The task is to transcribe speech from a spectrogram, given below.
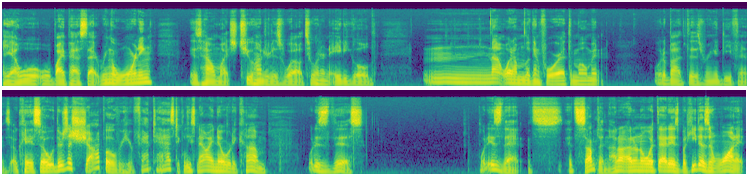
Yeah, we'll, we'll bypass that. Ring of warning is how much? 200 as well. 280 gold. Mm, not what I'm looking for at the moment. What about this ring of defense? Okay, so there's a shop over here. Fantastic. At least now I know where to come. What is this? What is that? It's it's something. I don't I don't know what that is, but he doesn't want it.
